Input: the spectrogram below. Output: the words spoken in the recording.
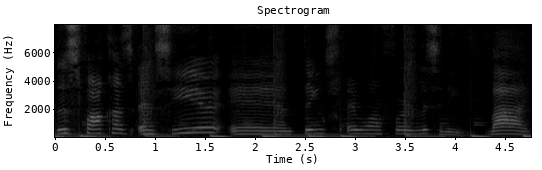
This podcast ends here, and thanks everyone for listening. Bye.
